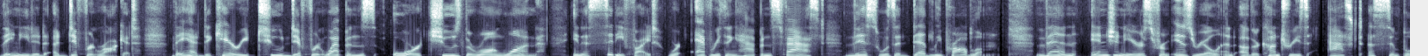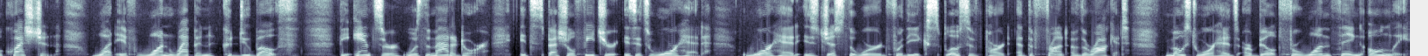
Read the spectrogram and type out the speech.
they needed a different rocket. They had to carry two different weapons or choose the wrong one. In a city fight where everything happens fast, this was a deadly problem. Then, engineers from Israel and other countries asked a simple question What if one weapon could do both? The answer was the Matador. Its special feature is its warhead. Warhead is just the word for the explosive part at the front of the rocket. Most warheads are built for one thing only,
